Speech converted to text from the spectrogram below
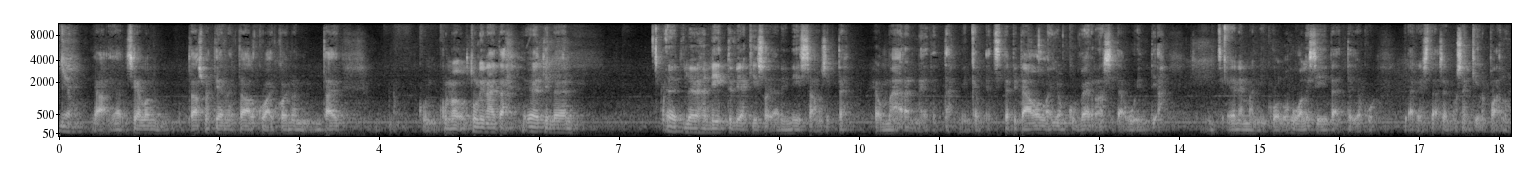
Joo. Ja, ja siellä on, taas mä tiedän, että alkuaikoina, tai kun, kun tuli näitä öötilöön, öötilöihin liittyviä kisoja, niin niissä on sitten, he on määränneet, että, minkä, että sitä pitää olla jonkun verran sitä uintia. Enemmän niin kuin ollut huoli siitä, että joku järjestää semmoisen kilpailun.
